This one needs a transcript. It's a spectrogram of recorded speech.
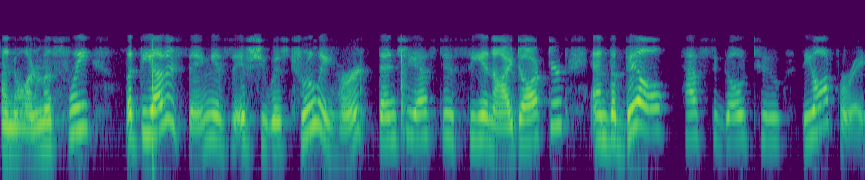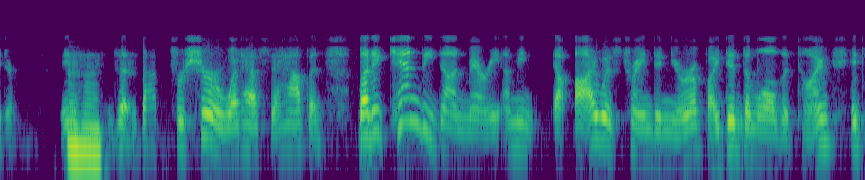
anonymously. But the other thing is, if she was truly hurt, then she has to see an eye doctor, and the bill has to go to the operator. Mm-hmm. That, that's for sure what has to happen. But it can be done, Mary. I mean, I was trained in Europe. I did them all the time. It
